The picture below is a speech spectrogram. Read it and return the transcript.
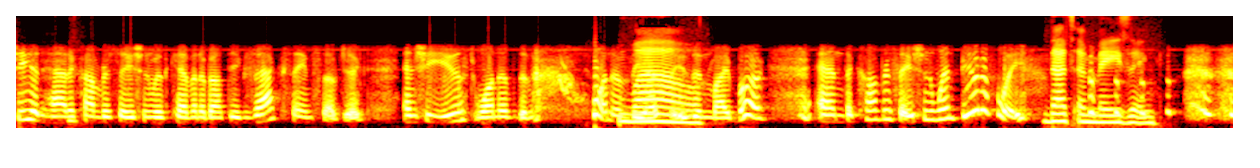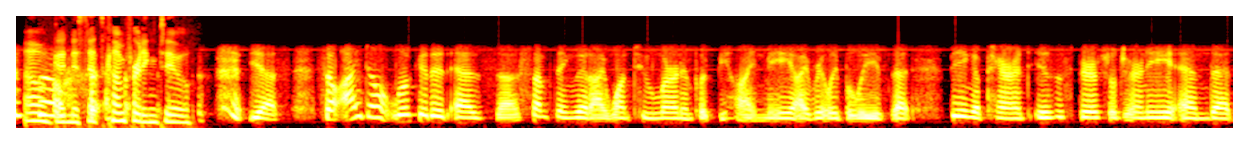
she had had a conversation with Kevin about the exact same subject, and she used one of the one of Wow. the essays in my book, and the conversation went beautifully. That's amazing. Oh So- goodness, that's comforting too. yes. So I don't look at it as uh, something that I want to learn and put behind me. I really believe that being a parent is a spiritual journey, and that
